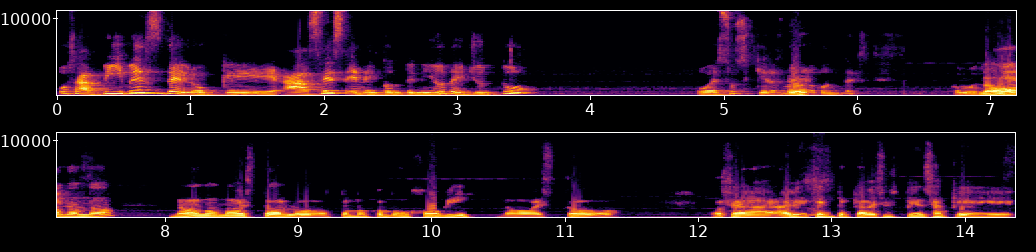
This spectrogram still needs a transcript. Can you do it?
o sea, ¿vives de lo que haces en el contenido de YouTube? O eso si quieres no eh, lo contestes. no, no, no. no, no, no, esto lo tomo como un hobby, no esto, o sea, hay gente que a veces piensa que,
